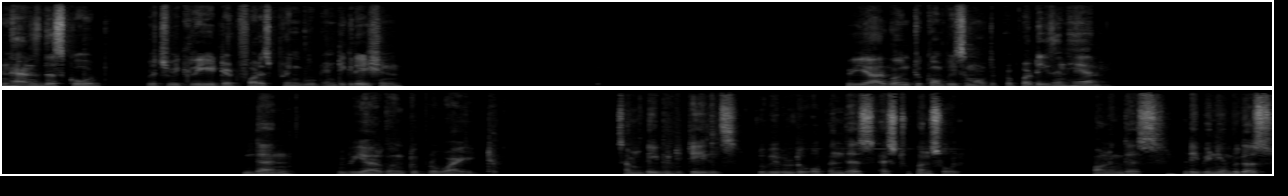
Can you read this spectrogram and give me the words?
enhance this code which we created for a Spring Boot integration. We are going to copy some of the properties in here. Then we are going to provide some DB details to be able to open this H2 console calling this db new because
